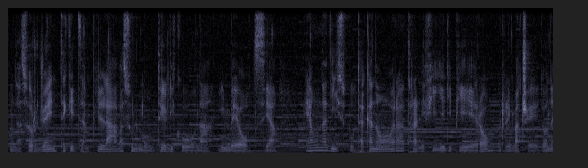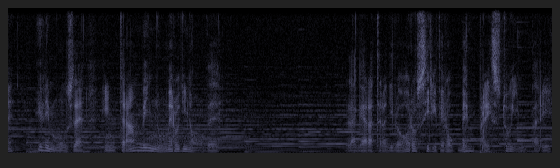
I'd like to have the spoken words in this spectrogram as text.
una sorgente che zampillava sul monte Elicona, in Beozia, e a una disputa canora tra le figlie di Piero, re Macedone, e le muse, entrambe in numero di nove. La gara tra di loro si rivelò ben presto impari.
